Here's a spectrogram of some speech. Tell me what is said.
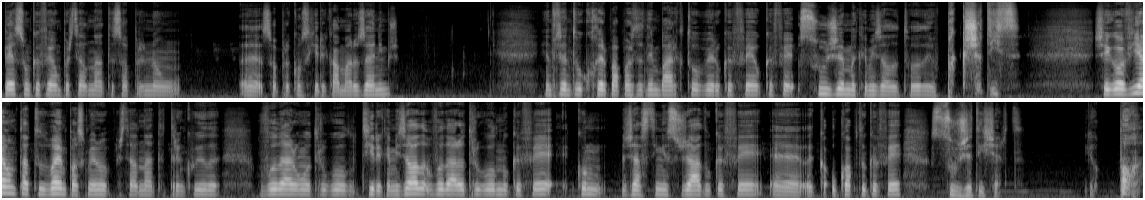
peço um café, um pastel de nata só para não. Uh, só para conseguir acalmar os ânimos. Entretanto, vou correr para a porta de embarque, estou a beber o café, o café suja-me a camisola toda. Eu, pá, que chatice! Chego ao avião, está tudo bem, posso comer uma pastel de nata tranquila, vou dar um outro golo, tiro a camisola, vou dar outro golo no café, como já se tinha sujado o café, uh, o copo do café, suja a t-shirt. Eu, porra,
